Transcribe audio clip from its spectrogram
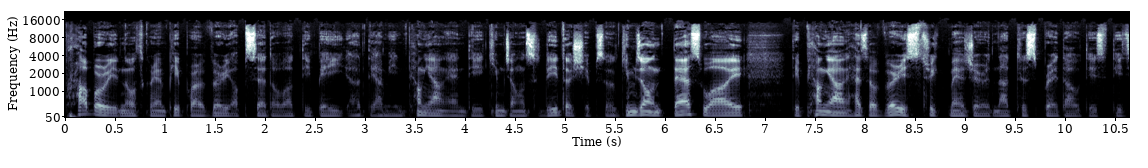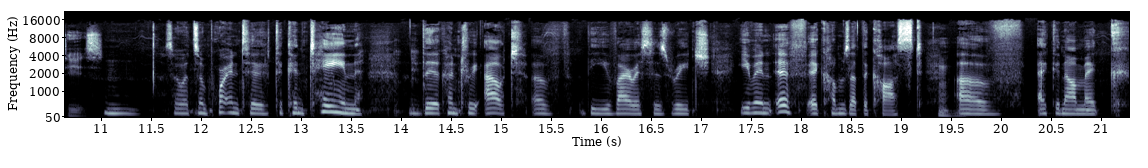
probably North Korean people are very upset about the, uh, the I mean Pyongyang and the Kim Jong Un's leadership. So Kim Jong Un, that's why the Pyongyang has a very strict measure not to spread out this disease. Mm. So it's important to, to contain the country out of the virus's reach, even if it comes at the cost mm-hmm. of economic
